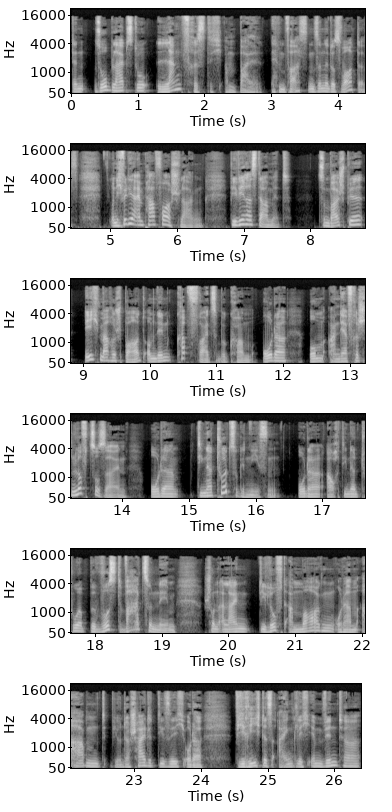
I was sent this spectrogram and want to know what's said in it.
Denn so bleibst du langfristig am Ball, im wahrsten Sinne des Wortes. Und ich will dir ein paar vorschlagen. Wie wäre es damit? Zum Beispiel, ich mache Sport, um den Kopf frei zu bekommen oder um an der frischen Luft zu sein oder die Natur zu genießen oder auch die Natur bewusst wahrzunehmen. Schon allein die Luft am Morgen oder am Abend, wie unterscheidet die sich oder wie riecht es eigentlich im Winter,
